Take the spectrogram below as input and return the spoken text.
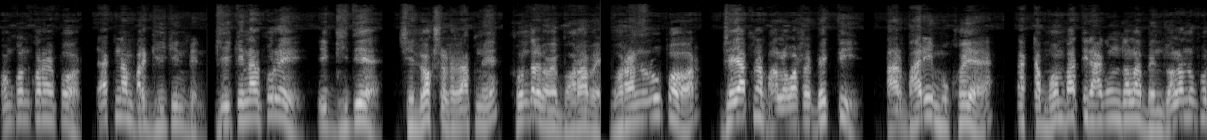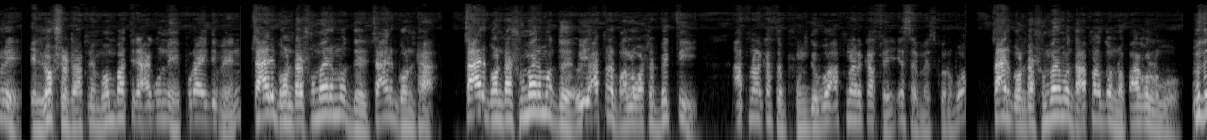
অঙ্কন করার পর এক নাম্বার ঘি কিনবেন। ঘি কেনার পরে এই ঘি দিয়ে সেই লক্ষ্যটার আপনি সুন্দরভাবে ভরাবেন। ভরানোর উপর যে আপনার ভালোবাসার ব্যক্তি, তার ভারী মুখ হয়ে একটা মোমবাতির আগুন জ্বালাবেন জ্বালানো পরে এই লক্ষ্যটা আপনি মোমবাতির আগুনে পুরাই দিবেন। চার ঘণ্টা সময়ের মধ্যে, চার ঘণ্টা চার ঘণ্টা সময়ের মধ্যে ওই আপনার ভালোবাসা ব্যক্তি আপনার কাছে ফোন দিব, আপনার কাছে এস এম এস করব। চার ঘণ্টা সময়ের মধ্যে আপনার জন্য পাগল হব। যদি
